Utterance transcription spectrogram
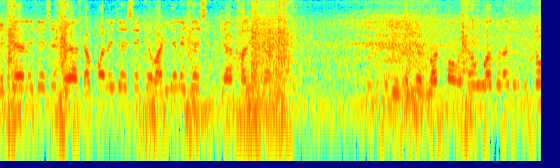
જગ્યાએ લઈ જાય છે, કયા ગામમાં લઈ જાય છે, કે વાડીએ લઈ જાય છે, ક્યાં ખાલી. બધું તમને બ્લોગમાં બતાવું આગળ આગળ મિત્રો.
